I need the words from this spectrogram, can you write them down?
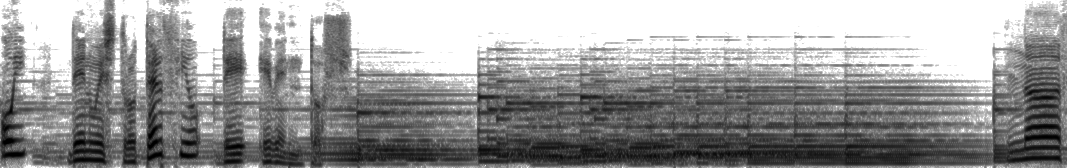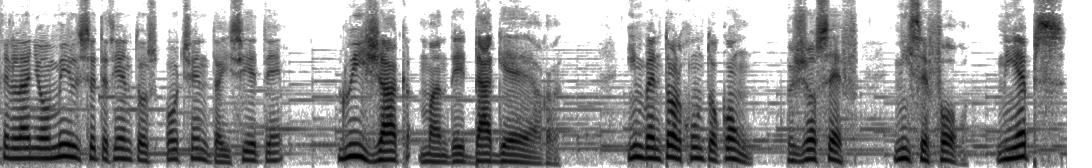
hoy de nuestro tercio de eventos. Nace en el año 1787 Louis-Jacques Mandé Daguerre, inventor junto con Joseph Nicephore Niepce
